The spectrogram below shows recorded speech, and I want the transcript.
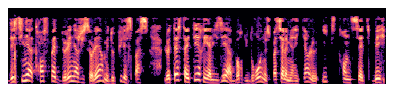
destiné à transmettre de l'énergie solaire, mais depuis l'espace. Le test a été réalisé à bord du drone spatial américain, le X-37B,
